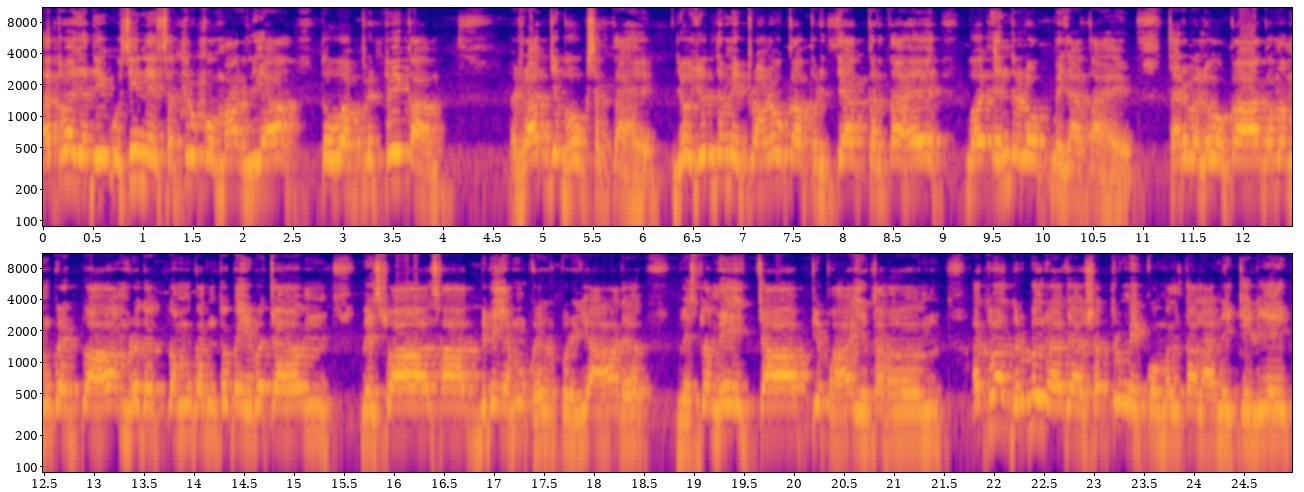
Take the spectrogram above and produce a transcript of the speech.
अथवा यदि उसी ने शत्रु को मार लिया तो वह पृथ्वी का राज्य भोग सकता है। जो युद्ध में प्राणों का परित्याग करता है, वह इंद्रलोक में जाता है। सर्वलोकागम कृत्वा मृदत्व गंतुम विश्वासाद विश्वमेच्चाप्युपायत अथवा दुर्बल राजा शत्रु में कोमलता लाने के लिए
